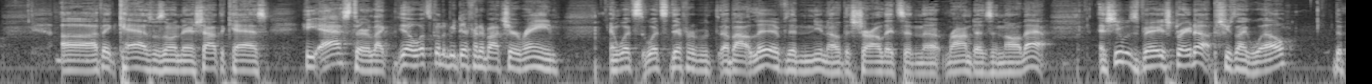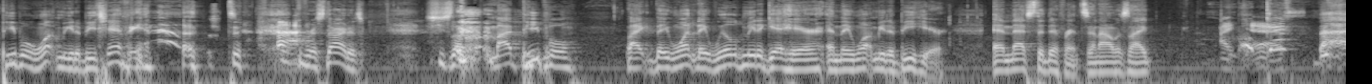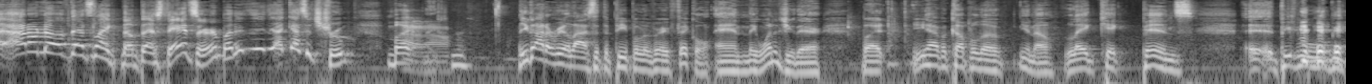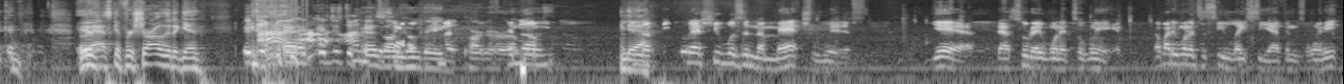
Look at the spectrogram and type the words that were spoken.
Uh, I think Kaz was on there. Shout out to Kaz. He asked her like, "Yo, what's going to be different about your reign, and what's what's different about Liv than you know the Charlottes and the Rondas and all that?" And she was very straight up. She was like, "Well, the people want me to be champion, to- for starters." She's like, "My people." Like they want they willed me to get here and they want me to be here. And that's the difference. And i was like I okay. guess. I, I don't know if that's like the best answer but it, it- i guess it's true. But I don't know. you got to realize that the people are very fickle and they wanted you there. But you have a couple of you know leg kick pins. Uh, people will be are asking for charlotte again. It just, I- depends, I- it just I- depends on who they partner her And up with. and yeah. the people that she was in the match with, yeah, that's who they wanted to win. Nobody wanted to see Lacey Evans win it.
